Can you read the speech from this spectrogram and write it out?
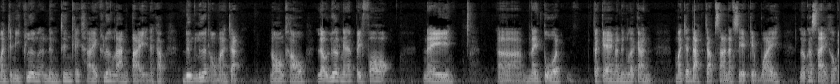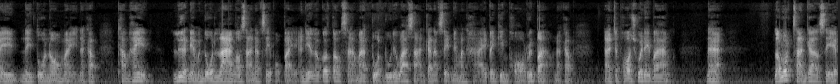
มันจะมีเครื่องอันหนึ่งซึ่งคล้ายๆ เครื่องล้างไตนะครับ ดึงเลือดออกมาจากน้องเขา แล้วเลือดนี้ไปฟอกในในตัวตะแกรงอันหนึงแล้วกัน มันจะดักจับสารอักเสบเก็บไว้ แล้วก็ใส่เข้าไปในตัวน้องใหม่นะครับทำให้เลือดเนี่ยมันโดนล้างเอาสารอักเสบออกไป อันนี้เราก็ต้องสามารถตรวจดูได้ว่าสารการอักเสบเนี่ยมันหายไปเพียงพอหรือเปล่านะครับ อาจจะพอช่วยได้บ้างนะฮะเราลดสารการอักเสบ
